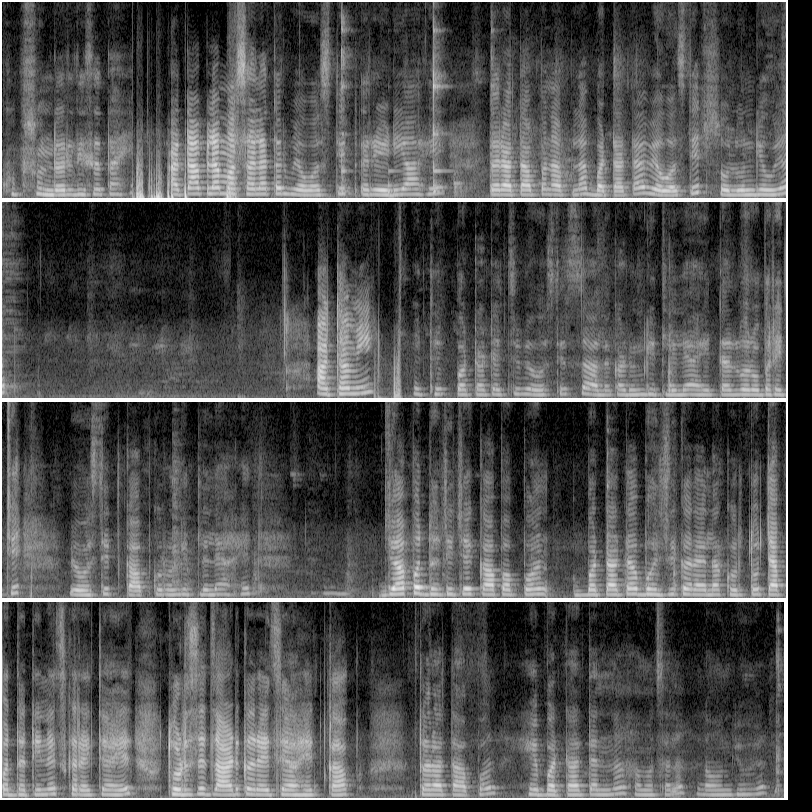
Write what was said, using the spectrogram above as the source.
खूप सुंदर दिसत आहे. आता आपला मसाला तर व्यवस्थित रेडी आहे. तर आता आपण आपला बटाटा व्यवस्थित सोलून घेऊयात. आता मी इथे बटाट्याचे व्यवस्थित सालं काढून घेतलेले आहेत. त्याचबरोबर ह्याचे व्यवस्थित काप करून घेतलेले आहेत. ज्या पद्धतीचे काप आपण बटाटा भजी करायला करतो त्या पद्धतीनेच करायचे आहेत. थोडेसे जाड करायचे आहेत काप. तर आता आपण हे बटाट्यांना हा मसाला लावून घेऊयात.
